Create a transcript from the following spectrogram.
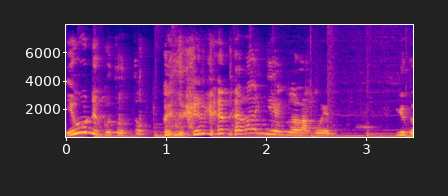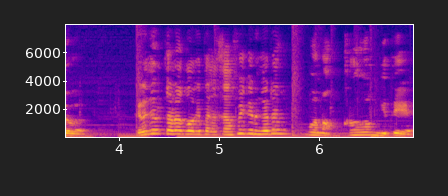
ya udah gue tutup gitu kan gak ada lagi yang gue lakuin gitu loh karena kan kalau kita ke kafe kadang-kadang mau nongkrong gitu ya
